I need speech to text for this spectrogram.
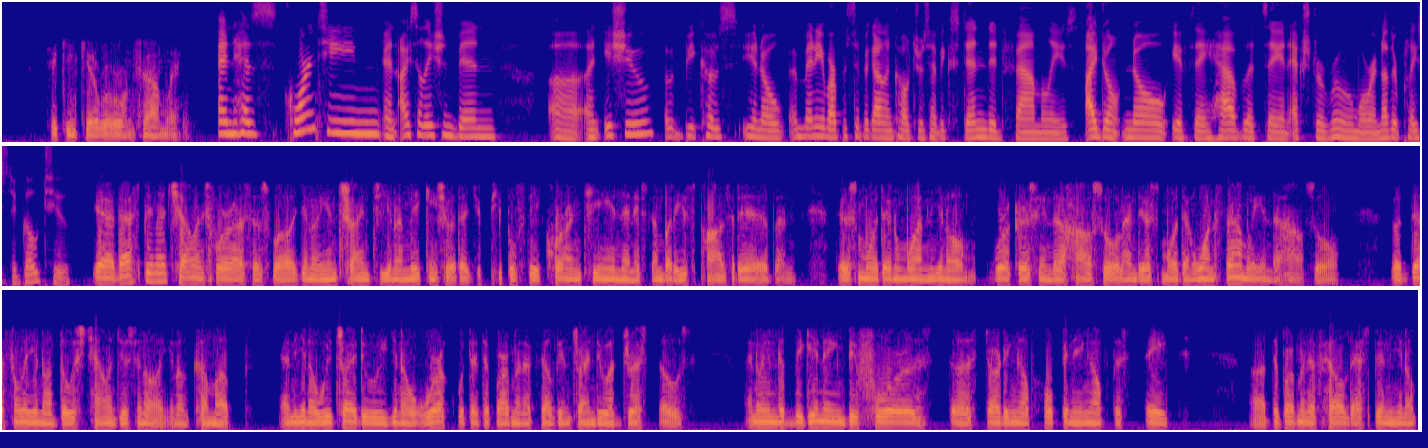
taking care of our own family. And has quarantine and isolation been uh, an issue? Because, you know, many of our Pacific Island cultures have extended families. I don't know if they have, let's say, an extra room or another place to go to. Yeah, that's been a challenge for us as well, you know, in trying to, you know, making sure that you people stay quarantined and if somebody is positive and there's more than one, you know, workers in the household, and there's more than one family in the household. So definitely, you know, those challenges, you know, you know, come up, and you know, we try to, you know, work with the Department of Health in trying to address those. I know in the beginning, before the starting of opening of the state, uh, Department of Health has been, you know,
